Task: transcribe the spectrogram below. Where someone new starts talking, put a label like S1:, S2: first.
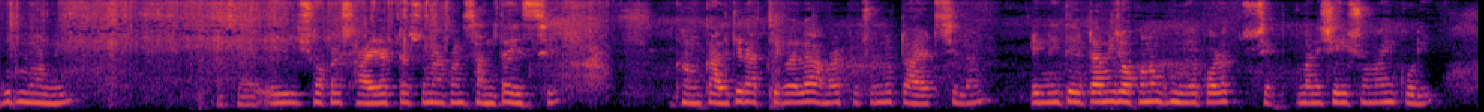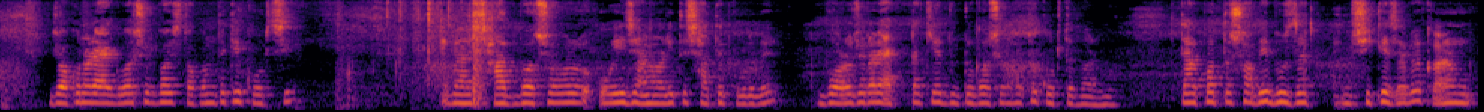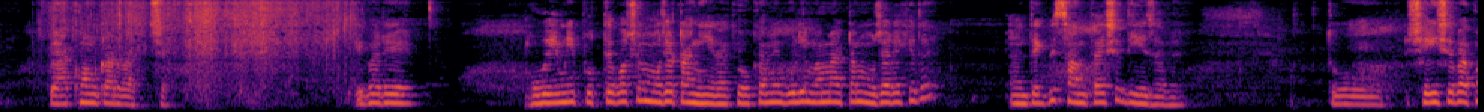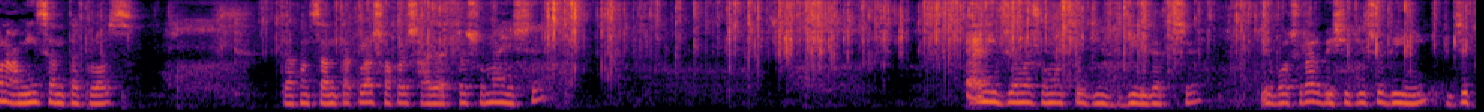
S1: Good morning আচ্ছা এই সকাল সাড়ে আটটার সময় এখন শান্তা এসছে। কারণ কালকে রাত্রিবেলা আমরা প্রচণ্ড টায়ার্ড ছিলাম। এমনিতে এটা আমি যখনও ঘুমিয়ে পড়ে, সে মানে সেই সময় করি। যখন ওর এক বছর বয়স তখন থেকে করছি। এবার সাত বছর ওই জানুয়ারিতে সাথে পড়বে। বড় আর একটা কি দুটো বছর হয়তো করতে পারব। তারপর তো সবই বুঝতে শিখে যাবে, কারণ এখনকার বাচ্চা। এবারে ও এমনি প্রত্যেক বছর মোজা টাঙিয়ে রাখে। ওকে আমি বলি, মামা, একটা মোজা রেখে দে দেখবি সান্তা এসে দিয়ে যাবে। তো সেই হিসেবে এখন আমিই সান্তা ক্লস। তো এখন সান্তা ক্লস সকাল সাড়ে আটটার সময় এসে অ্যানির জন্য সমস্ত গিফট দিয়ে যাচ্ছে। এবছর আর বেশি কিছু দিইনি। যে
